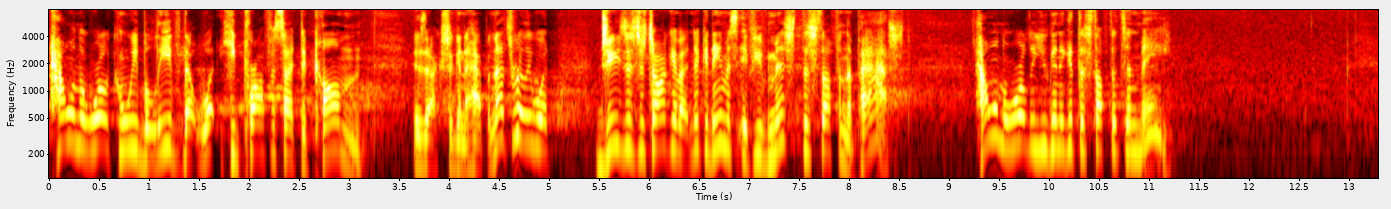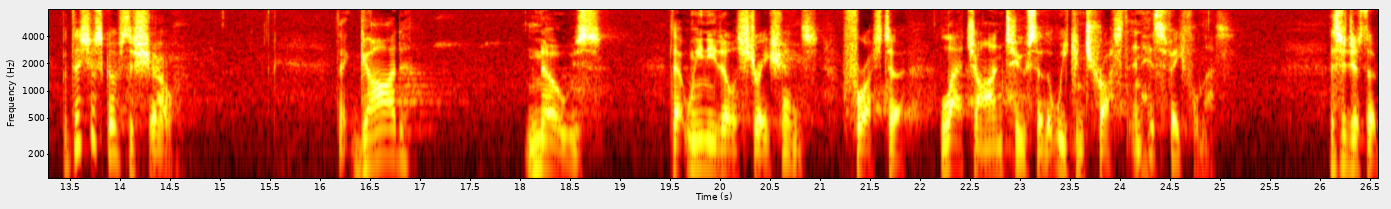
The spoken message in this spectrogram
how in the world can we believe that what he prophesied to come is actually going to happen? That's really what Jesus is talking about. Nicodemus, if you've missed the stuff in the past, how in the world are you going to get the stuff that's in me? But this just goes to show that God knows that we need illustrations for us to latch on to so that we can trust in his faithfulness. This is just a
